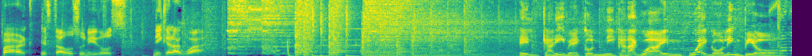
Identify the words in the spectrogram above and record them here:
Park, Estados Unidos. Nicaragua. El Caribe con Nicaragua en juego limpio.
